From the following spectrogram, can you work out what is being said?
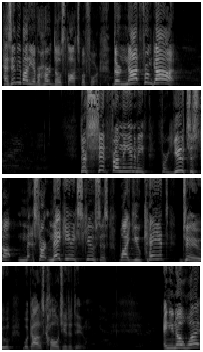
Has anybody ever heard those thoughts before? They're not from God. They're sent from the enemy for you to stop, start making excuses why you can't do what God has called you to do. And you know what?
